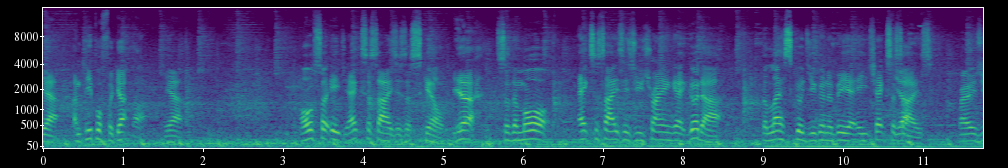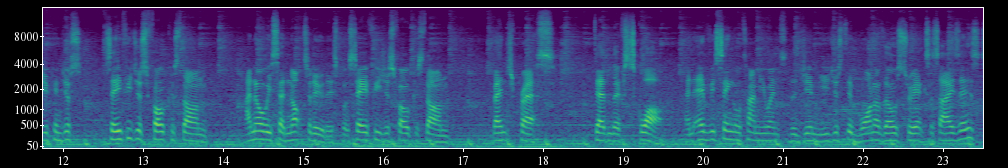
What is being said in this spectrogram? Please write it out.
yeah. and people forget that. Yeah. Also each exercise is a skill. Yeah. So the more exercises you try and get good at, the less good you're going to be at each exercise. Whereas you can just say if you just focused on, I know we said not to do this, but say if you just focused on bench press, deadlift, squat, and every single time you went to the gym, you just did one of those three exercises.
